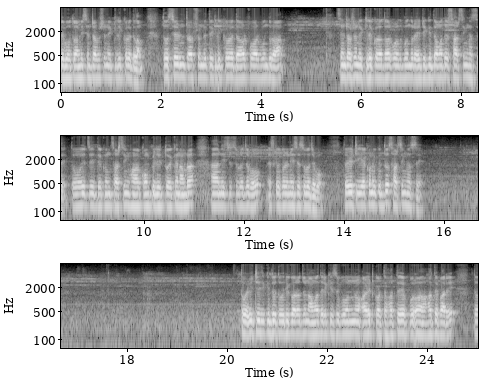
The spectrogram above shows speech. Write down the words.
দেবো তো আমি সেন্ট অপশনে ক্লিক করে দিলাম। তো সেন্ট অপশনেতে ক্লিক করে দেওয়ার পর বন্ধুরা সেন্ট অপশনে ক্লিক করা দেওয়ার পর বন্ধুরা, এটি কিন্তু আমাদের সার্চিং হচ্ছে। তো এই যে দেখুন সার্চিং হওয়া কমপ্লিট তো এখানে আমরা নিচে চলে যাব স্কেল করে নিচে চলে যাব। তো এটি এখনও কিন্তু সার্চিং হচ্ছে। তো এটি কিন্তু তৈরি করার জন্য আমাদের কিছুক্ষণ ওয়েট করতে হতে হতে পারে। তো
